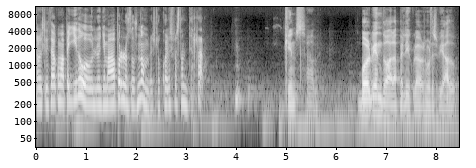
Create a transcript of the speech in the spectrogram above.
lo utilizaba como apellido o lo llamaba por los dos nombres, lo cual es bastante raro. quién sabe. Volviendo a la película, nos hemos desviado.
